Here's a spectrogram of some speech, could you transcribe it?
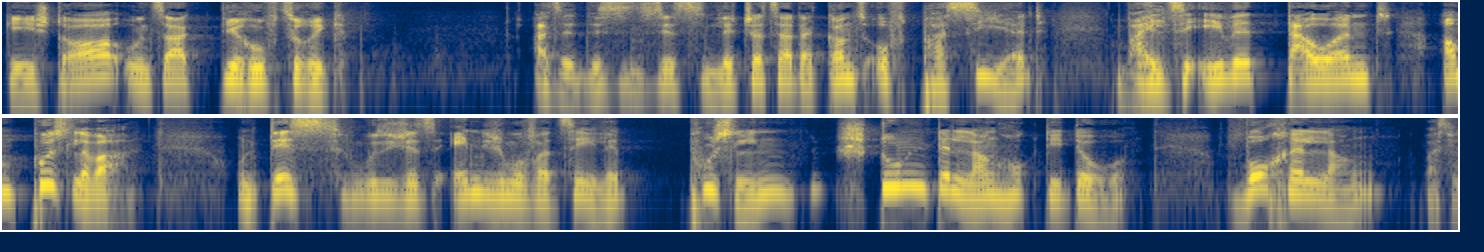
gehe ich dran und sage, die ruft zurück. Also das ist jetzt in letzter Zeit ganz oft passiert, weil sie eben dauernd am Puzzle war. Und das muss ich jetzt endlich mal erzählen. Puzzeln, stundenlang hockt die da, wochenlang was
